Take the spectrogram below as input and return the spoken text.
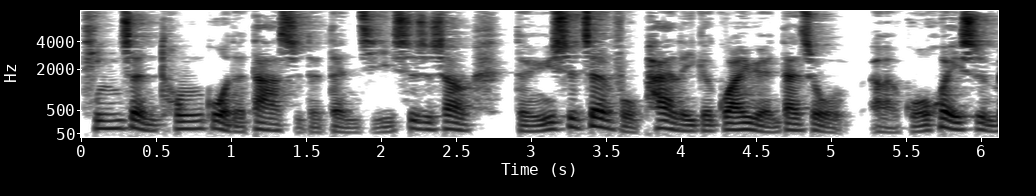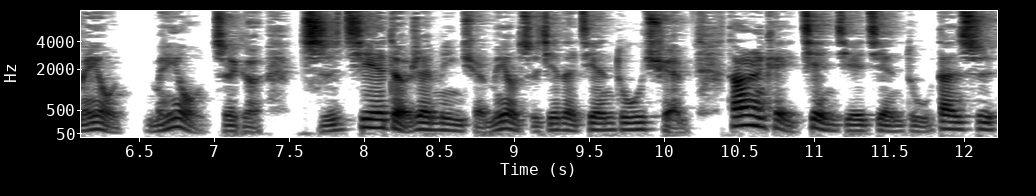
听证通过的大使的等级，事实上等于是政府派了一个官员，但是我呃国会是没有没有这个直接的任命权，没有直接的监督权，当然可以间接监督，但是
